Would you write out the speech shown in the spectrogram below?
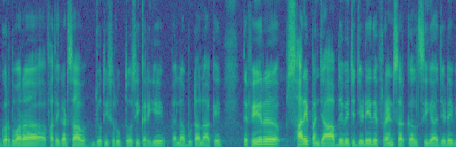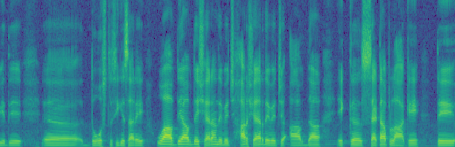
ਗੁਰਦੁਆਰਾ ਫਤਿਹਗੜ੍ਹ ਸਾਹਿਬ ਜੋਤੀ ਸਰੂਪ ਤੋਂ ਅਸੀਂ ਕਰੀਏ ਪਹਿਲਾ ਬੂਟਾ ਲਾ ਕੇ ਤੇ ਫਿਰ ਸਾਰੇ ਪੰਜਾਬ ਦੇ ਵਿੱਚ ਜਿਹੜੇ ਇਹਦੇ ਫਰੈਂਡ ਸਰਕਲ ਸੀਗਾ ਜਿਹੜੇ ਵੀ ਇਹਦੇ ਦੋਸਤ ਸੀਗੇ ਸਾਰੇ ਉਹ ਆਪਦੇ ਆਪਦੇ ਸ਼ਹਿਰਾਂ ਦੇ ਵਿੱਚ ਹਰ ਸ਼ਹਿਰ ਦੇ ਵਿੱਚ ਆਪਦਾ ਇੱਕ ਸੈਟਅਪ ਲਾ ਕੇ ਤੇ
